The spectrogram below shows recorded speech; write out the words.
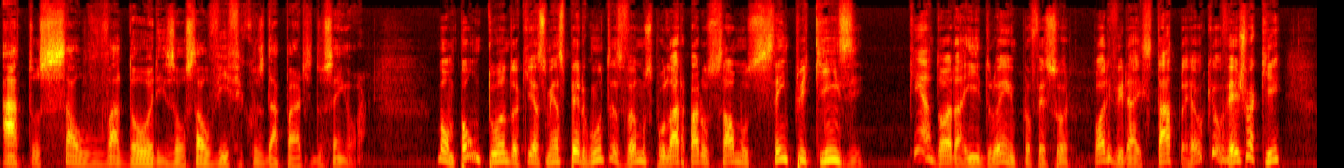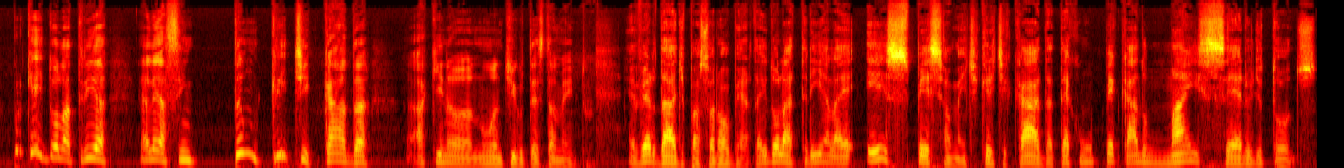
atos salvadores ou salvíficos da parte do Senhor. Bom, pontuando aqui as minhas perguntas, vamos pular para o Salmo 115. Quem adora ídolo, hein, professor? Pode virar estátua, é o que eu vejo aqui. Porque a idolatria ela é assim tão criticada aqui no, no Antigo Testamento. É verdade, pastor Alberto. A idolatria ela é especialmente criticada até como o pecado mais sério de todos,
